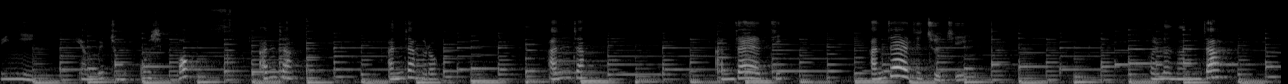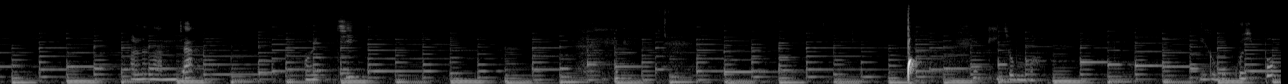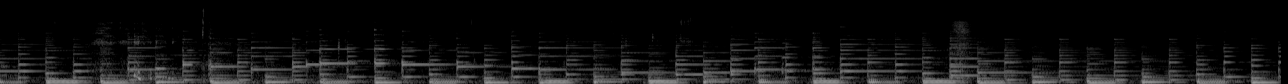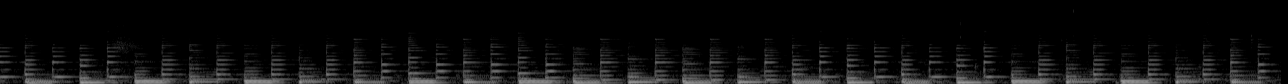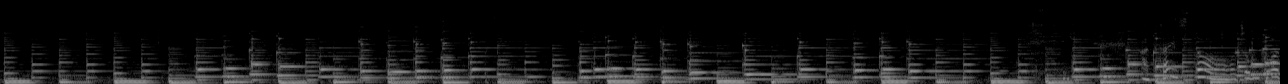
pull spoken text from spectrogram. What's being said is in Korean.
윈이 양배추 먹고 싶어? 앉아. 앉아 그럼. 앉아. 앉아야지. 앉아야지 주지. 얼른 앉아. 얼른 앉아. 옳지? 귀좀 봐. 이거 먹고 싶어?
